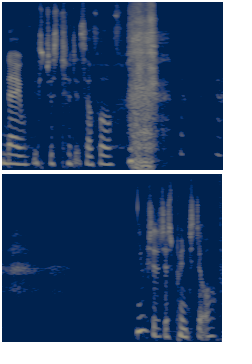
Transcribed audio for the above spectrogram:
No, it's just turned itself off. you should have just printed it off.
